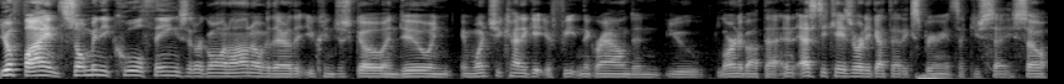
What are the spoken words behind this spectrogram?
you'll find so many cool things that are going on over there that you can just go and do, and, and once you kind of get your feet in the ground and you learn about that, and SDK's already got that experience, like you say, so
